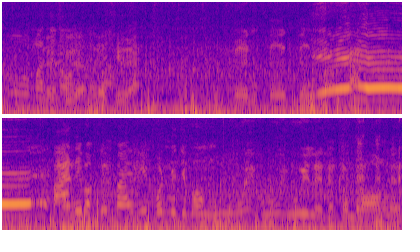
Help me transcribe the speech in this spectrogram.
โอ้มาเหลืแต่อหน่อยเชื่อเหลือเชื่อ เกินเกินเกินเอ๊ความคาดะปานนี้พอขึ้นไปนี่คนมันจะงงอุ้ยอุ้ยอุ้ยเลยแต่คนร้องเลย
